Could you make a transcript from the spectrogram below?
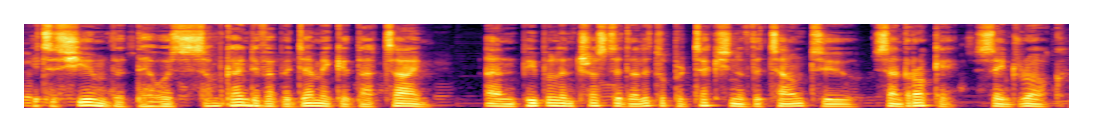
It's assumed that there was some kind of epidemic at that time and people entrusted a little protection of the town to San Roque, Saint Roch.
